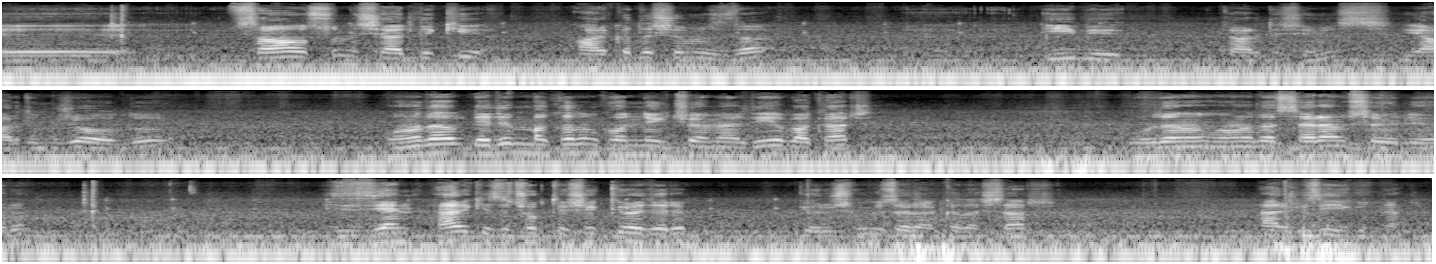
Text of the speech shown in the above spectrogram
Ee, sağ olsun Shell'deki arkadaşımız da e, iyi bir kardeşimiz. Yardımcı oldu. Ona da dedim bakalım Konnekçi Ömer diye bakar. Buradan ona da selam söylüyorum. İzleyen herkese çok teşekkür ederim. Görüşmek üzere arkadaşlar. Herkese iyi günler.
